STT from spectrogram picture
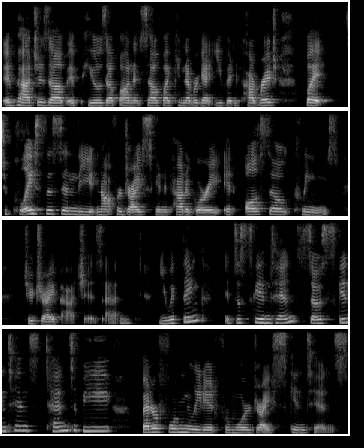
It patches up, it peels up on itself. I can never get even coverage, but to place this in the not for dry skin category, it also clings to dry patches and you would think it's a skin tint, so skin tints tend to be better formulated for more dry skin tints.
